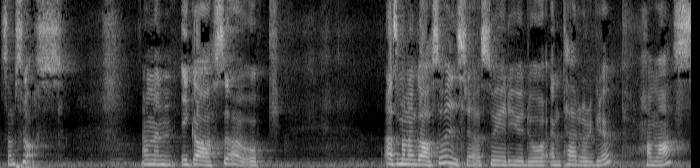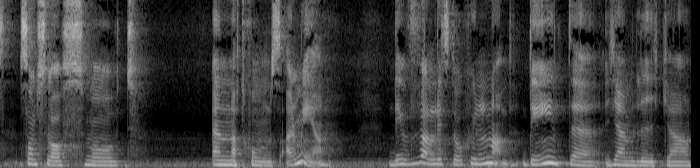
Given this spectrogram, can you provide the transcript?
som slåss. Ja, men I Gaza och... Alltså mellan Gaza och Israel så är det ju då en terrorgrupp, Hamas, som slåss mot en nationsarmé. Det är väldigt stor skillnad. Det är inte jämlika,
